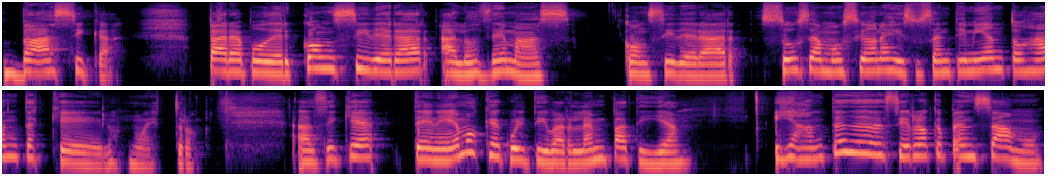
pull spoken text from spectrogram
básica para poder considerar a los demás, considerar sus emociones y sus sentimientos antes que los nuestros. Así que tenemos que cultivar la empatía y antes de decir lo que pensamos,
